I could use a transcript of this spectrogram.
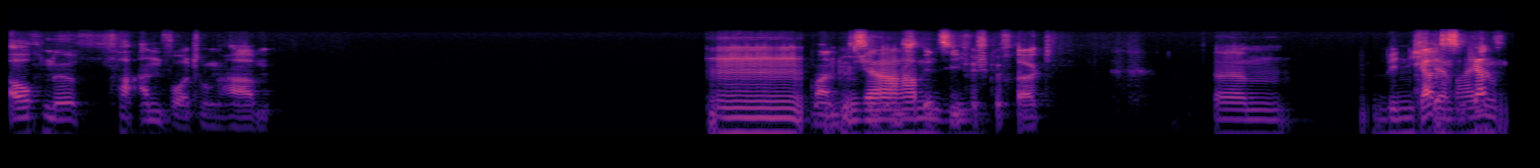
auch eine Verantwortung haben? Mm, mal ein bisschen ja, spezifisch gefragt. Ähm, bin ich ganz, der Meinung, ganz...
